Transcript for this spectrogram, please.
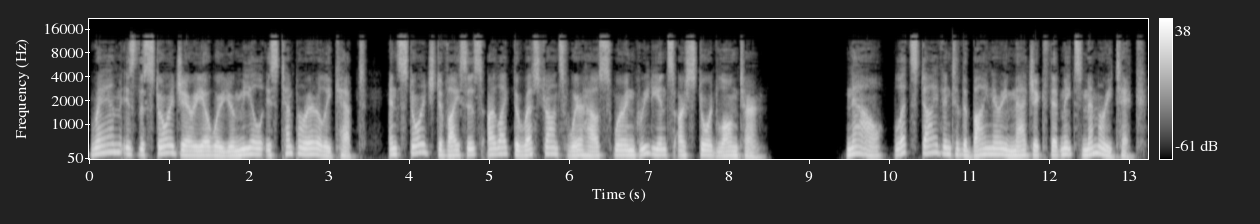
RAM is the storage area where your meal is temporarily kept, and storage devices are like the restaurant's warehouse where ingredients are stored long-term. Now, let's dive into the binary magic that makes memory tick.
